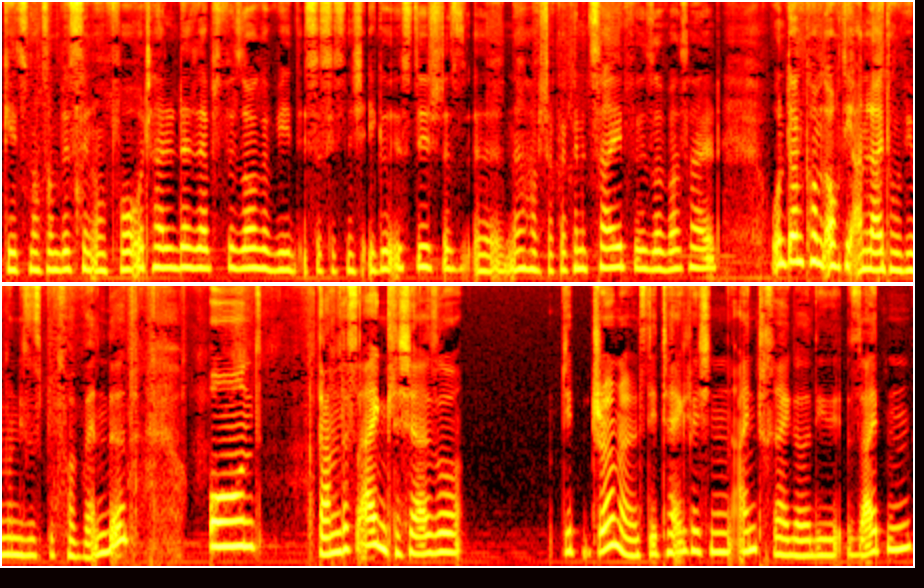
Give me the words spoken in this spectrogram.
geht es noch so ein bisschen um Vorurteile der Selbstfürsorge. Wie ist das jetzt nicht egoistisch? Das äh, ne, habe ich doch gar keine Zeit für sowas halt. Und dann kommt auch die Anleitung, wie man dieses Buch verwendet. Und dann das Eigentliche, also die Journals, die täglichen Einträge, die Seiten,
